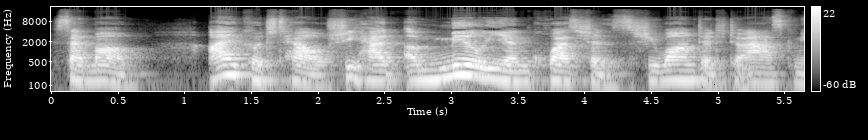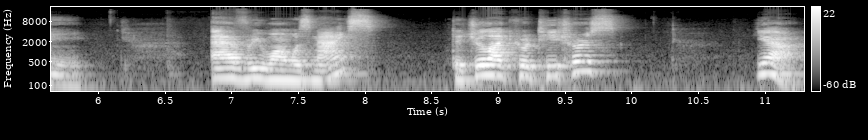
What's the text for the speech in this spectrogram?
said Mom. I could tell she had a million questions she wanted to ask me. Everyone was nice? Did you like your teachers? Yeah.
